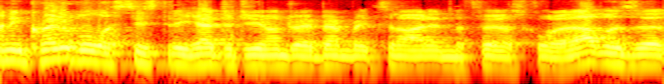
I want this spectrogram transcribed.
an incredible assist that he had to DeAndre Bembry tonight in the first quarter. That was a,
